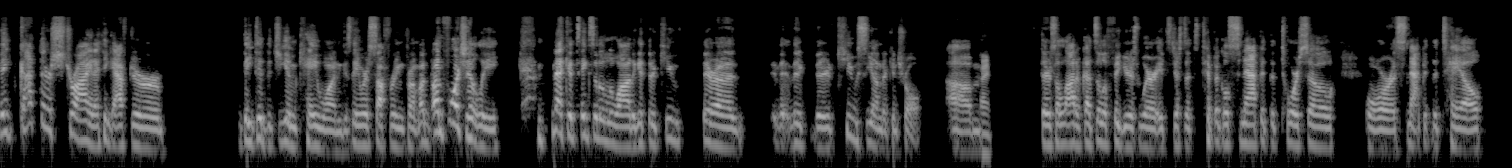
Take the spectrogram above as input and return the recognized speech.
they got their stride. I think after they did the GMK one because they were suffering from. Unfortunately, NECA takes a little while to get their Q their uh their their QC under control. Um, Right. There's a lot of Godzilla figures where it's just a typical snap at the torso or a snap at the tail,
